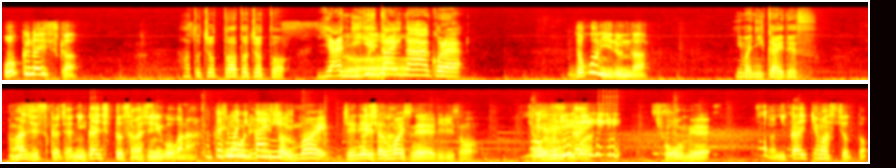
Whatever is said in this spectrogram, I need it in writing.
多くないっすか？あとちょっとあとちょっと。いや逃げたいなこれ。どこにいるんだ？今2回です。マジっすか？じゃあ2回ちょっと探しに行こうかな。私も2階にいる。リリーさんうまい。ジェネレーターうまいですねリリーさん。俺も2回 超うめえ2回行きますちょっと。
